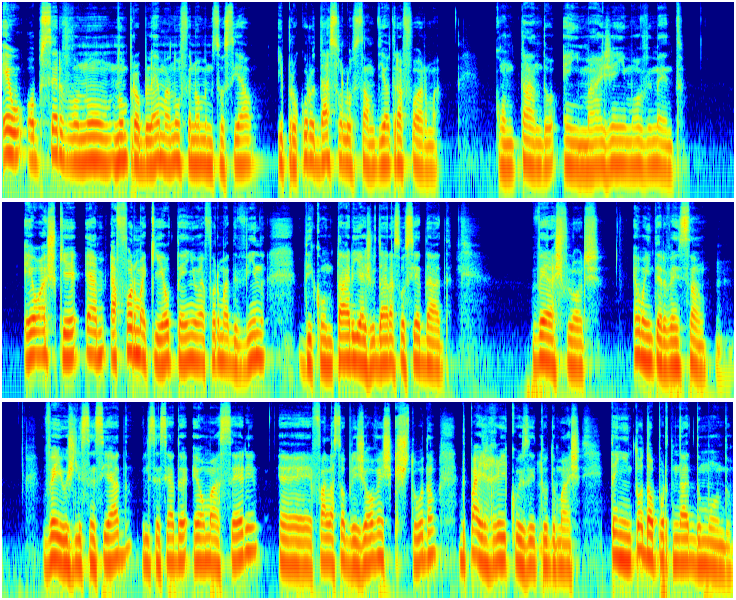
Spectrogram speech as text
Eu observo num, num problema, num fenômeno social e procuro dar solução de outra forma, contando em imagem e movimento. Eu acho que é a, a forma que eu tenho, é a forma divina de contar e ajudar a sociedade. Ver as flores é uma intervenção veio Os Licenciados. O Licenciado é uma série, eh, fala sobre jovens que estudam, de pais ricos e tudo mais. Têm toda a oportunidade do mundo,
